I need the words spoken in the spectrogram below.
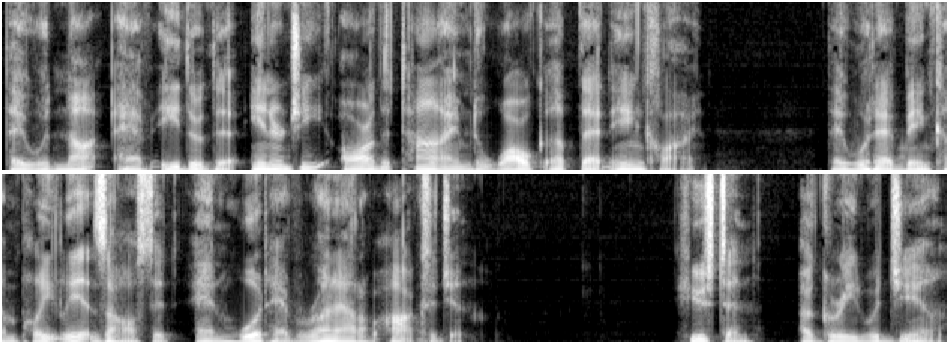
They would not have either the energy or the time to walk up that incline. They would have been completely exhausted and would have run out of oxygen. Houston agreed with Jim.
